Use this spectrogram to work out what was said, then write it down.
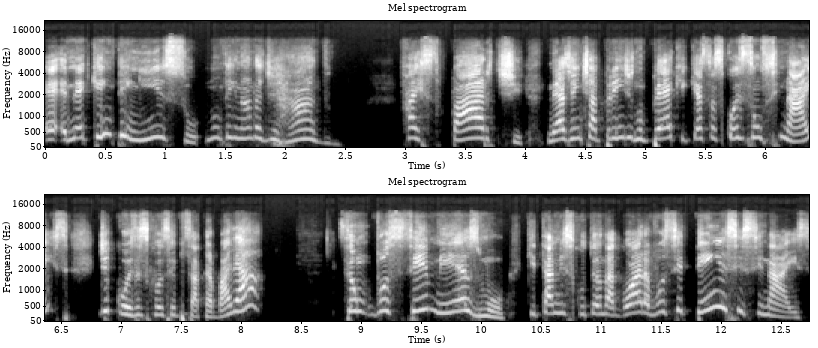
É, né, quem tem isso, não tem nada de errado. Faz parte. Né? A gente aprende no PEC que essas coisas são sinais de coisas que você precisa trabalhar. São você mesmo que está me escutando agora, você tem esses sinais.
